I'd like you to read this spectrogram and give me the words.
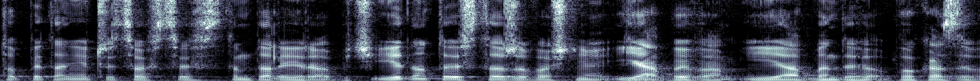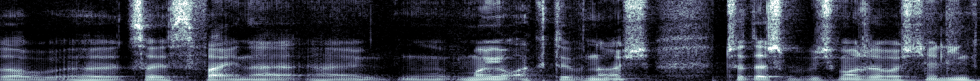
to pytanie, czy coś chcę z tym dalej robić. Jedno to jest to, że właśnie ja bywam i ja będę pokazywał, co jest fajne, moją aktywność, czy też być może właśnie link,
